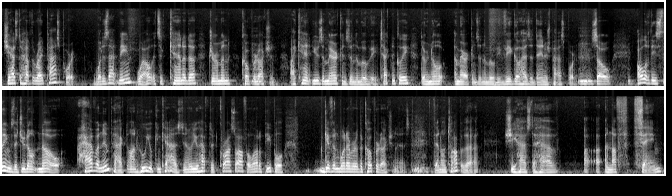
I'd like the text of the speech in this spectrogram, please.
she has to have the right passport. What does that mean? Well, it's a Canada German co production. I can't use Americans in the movie. Technically, there are no Americans in the movie. Viggo has a Danish passport. So, all of these things that you don't know have an impact on who you can cast. You know, you have to cross off a lot of people given whatever the co production is. Then, on top of that, she has to have a, a, enough fame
